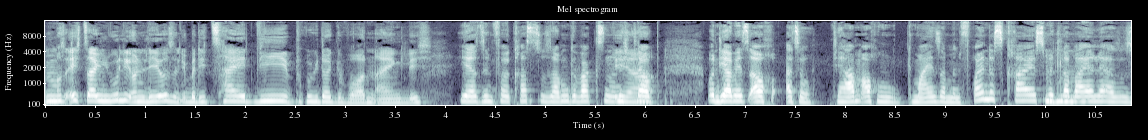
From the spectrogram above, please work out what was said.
muss echt sagen, Juli und Leo sind über die Zeit wie Brüder geworden eigentlich. ja, sind voll krass zusammengewachsen. Und ich Ja. glaube, und die haben jetzt auch, also die haben auch einen gemeinsamen Freundeskreis Mhm. mittlerweile. Also es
